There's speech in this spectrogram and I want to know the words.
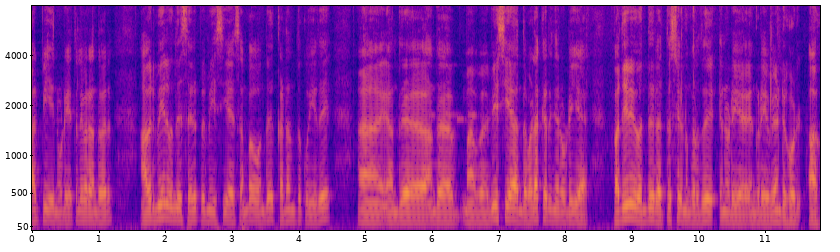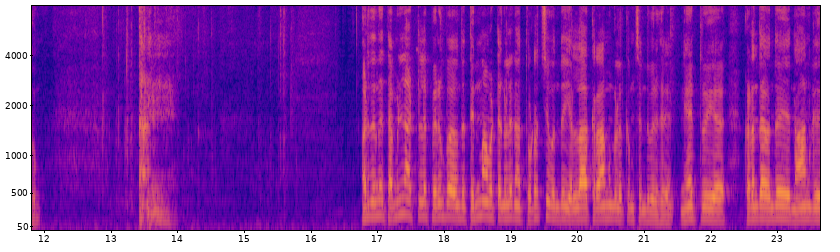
ஆர்பிஐனுடைய தலைவர் இருந்தவர் அவர் மீது வந்து செருப்பு வீசிய சம்பவம் வந்து கண்டனத்துக்குரியது. அந்த அந்த வீசிய அந்த வழக்கறிஞருடைய பதிவை வந்து ரத்து செய்யணுங்கிறது என்னுடைய எங்களுடைய வேண்டுகோள் ஆகும். அடுத்தங்க தமிழ்நாட்டில் பெரும்ப வந்து தென் மாவட்டங்களில் நான் தொடர்ச்சி வந்து எல்லா கிராமங்களுக்கும் சென்று வருகிறேன். நேற்று கடந்த வந்து நான்கு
